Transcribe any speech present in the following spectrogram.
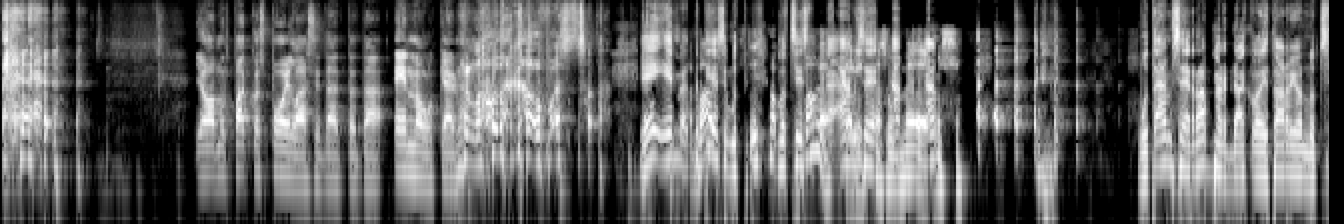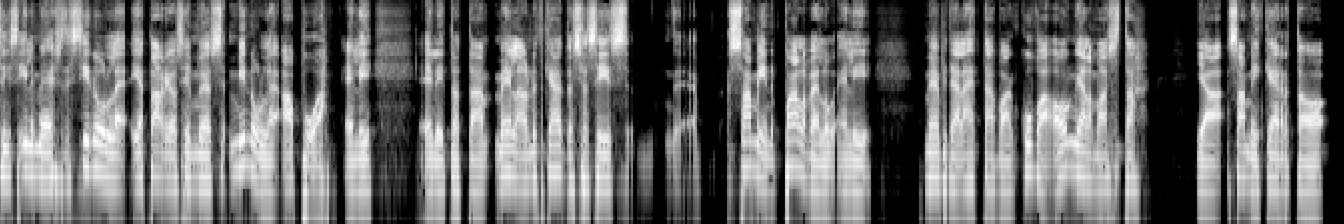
Joo, mutta pakko spoilaa sitä, että tota, en ollut käynyt rautakaupassa. Ei, en mä, mä tiesin, mutta siis, mut siis MC, sun Mutta MC Rubber Duck oli tarjonnut siis ilmeisesti sinulle ja tarjosi myös minulle apua. Eli, eli tota, meillä on nyt käytössä siis äh, Samin palvelu, eli meidän pitää lähettää vain kuva ongelmasta, ja Sami kertoo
